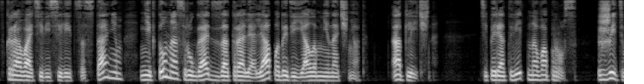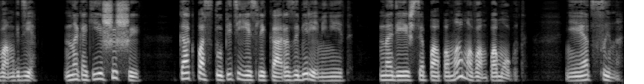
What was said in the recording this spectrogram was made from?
в кровати веселиться станем, никто нас ругать за траля-ля под одеялом не начнет. Отлично. Теперь ответь на вопрос. Жить вам где? На какие шиши? Как поступите, если Кара забеременеет? Надеешься, папа-мама вам помогут? Нет, сына.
